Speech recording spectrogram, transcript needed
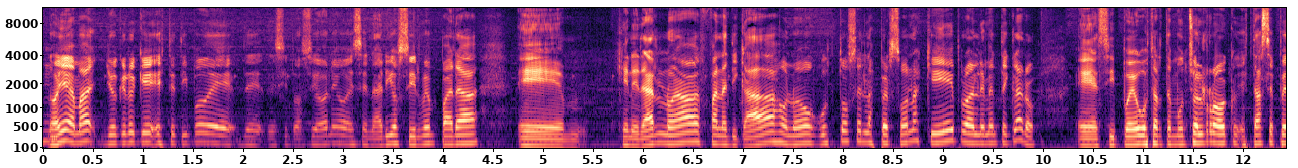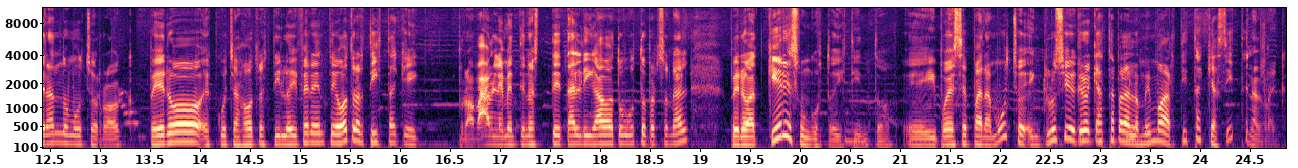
No, y además yo creo que este tipo de, de- de situaciones o escenarios sirven para eh, generar nuevas fanaticadas o nuevos gustos en las personas que probablemente, claro, eh, si puede gustarte mucho el rock, estás esperando mucho rock, pero escuchas otro estilo diferente, otro artista que probablemente no esté tan ligado a tu gusto personal, pero adquieres un gusto distinto. eh, y puede ser para muchos, incluso yo creo que hasta para los mismos artistas que asisten al rec.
